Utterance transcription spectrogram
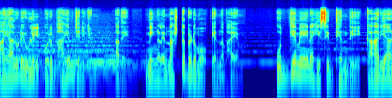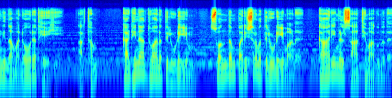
അയാളുടെ ഉള്ളിൽ ഒരു ഭയം ജനിക്കും. അതെ നിങ്ങളെ നഷ്ടപ്പെടുമോ എന്ന ഭയം. ഉദ്യമേന ഹി സിദ്ധ്യന്തി കാര്യാണി ന മനോരഥേഹി. അർത്ഥം കഠിനാധ്വാനത്തിലൂടെയും സ്വന്തം പരിശ്രമത്തിലൂടെയുമാണ് കാര്യങ്ങൾ സാധ്യമാകുന്നത്.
